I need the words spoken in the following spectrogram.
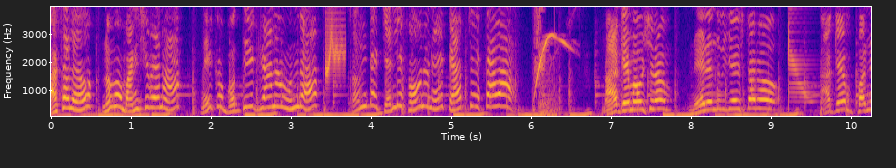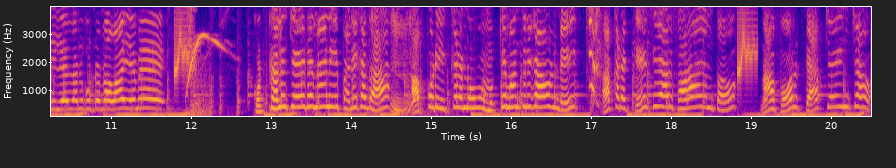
అసలు నువ్వు మనిషివేనా? నీకు బుద్ధి జ్ఞానం ఉందా? సొంత చెల్లి ఫోనుని ట్యాప్ చేస్తావా? నాకేం అవసరం? నేనెందుకు చేస్తాను? నాకేం పని లేదనుకుంటున్నావా ఏమే? కుట్రలు చేయడమే నీ పని కదా? అప్పుడు ఇక్కడ నువ్వు ముఖ్యమంత్రిగా ఉండి అక్కడ కేసీఆర్ సహాయంతో నా ఫోన్ ట్యాప్ చేయించావు.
